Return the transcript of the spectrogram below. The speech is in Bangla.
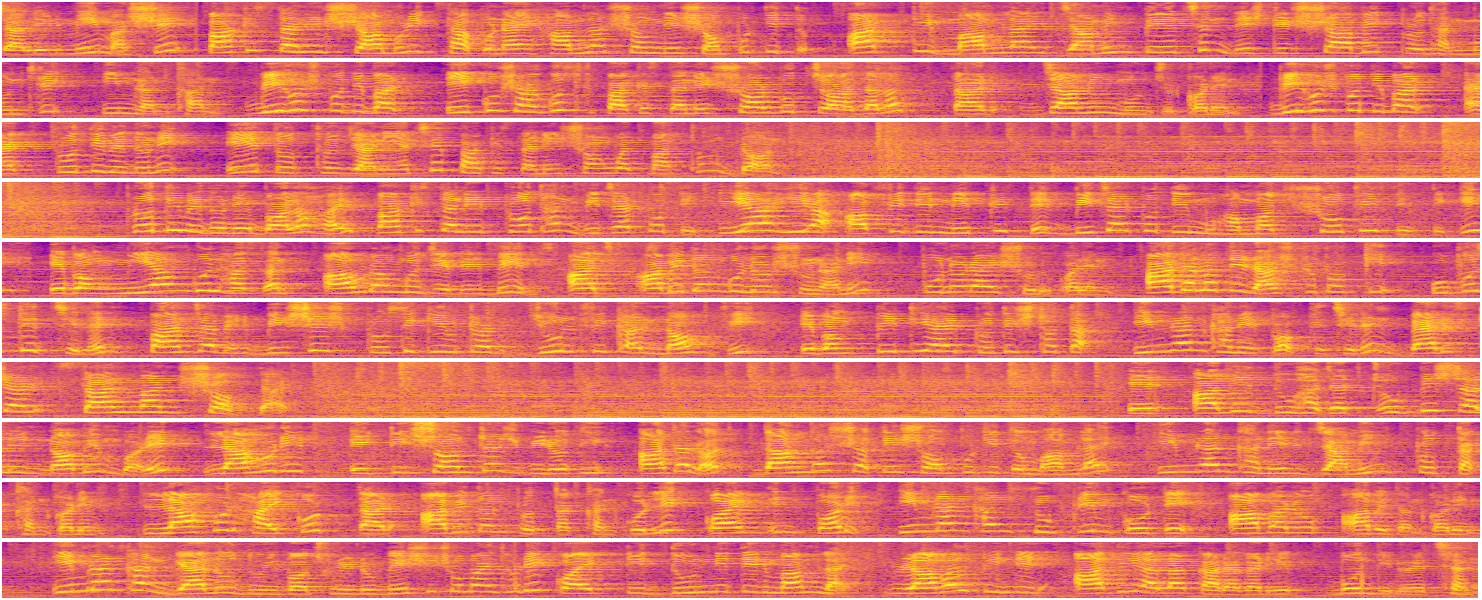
সালের মে মাসে পাকিস্তানের সামরিক স্থাপনায় হামলার সঙ্গে সম্পর্কিত আটটি মামলায় জামিন পেয়েছেন দেশটির সাবেক প্রধানমন্ত্রী ইমরান খান। বৃহস্পতিবার একুশ আগস্ট পাকিস্তানের সর্বোচ্চ আদালত তার জামিন মঞ্জুর করেন। বৃহস্পতিবার এক প্রতিবেদনে এ তথ্য জানিয়েছে পাকিস্তানি সংবাদ মাধ্যম ডন। প্রতিবেদনে বলা হয়, পাকিস্তানের প্রধান বিচারপতি ইয়াহিয়া আফ্রিদির নেতৃত্বে বিচারপতি মুহাম্মদ শফি সিদ্দিকী এবং মিয়াঙ্গুল হাসান আওরঙ্গজেবের বেঞ্চ আজ আবেদনগুলোর শুনানি পুনরায় শুরু করেন। আদালতে রাষ্ট্রপক্ষে উপস্থিত ছিলেন পাঞ্জাবের বিশেষ প্রসিকিউটর জুলফিকার নকভি এবং পিটিআই প্রতিষ্ঠাতা ইমরান খানের পক্ষে ছিলেন ব্যারিস্টার সালমান সবদার। এর আগে দু হাজার চব্বিশ সালের নভেম্বরে লাহোরের একটি সন্ত্রাস বিরোধী আদালত দাঙ্গার সাথে সম্পর্কিত মামলায় ইমরান খানের জামিন প্রত্যাখ্যান করেন। লাহোর হাইকোর্ট তার আবেদন প্রত্যাখ্যান করলে কয়েকদিন পরে ইমরান খান সুপ্রিম কোর্টে আবারও আবেদন করেন। ইমরান খান গেল দুই বছরেরও বেশি সময় ধরে কয়েকটি দুর্নীতির মামলায় রাওয়ালপিন্ডির আদিয়ালা কারাগারে বন্দী রয়েছেন।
